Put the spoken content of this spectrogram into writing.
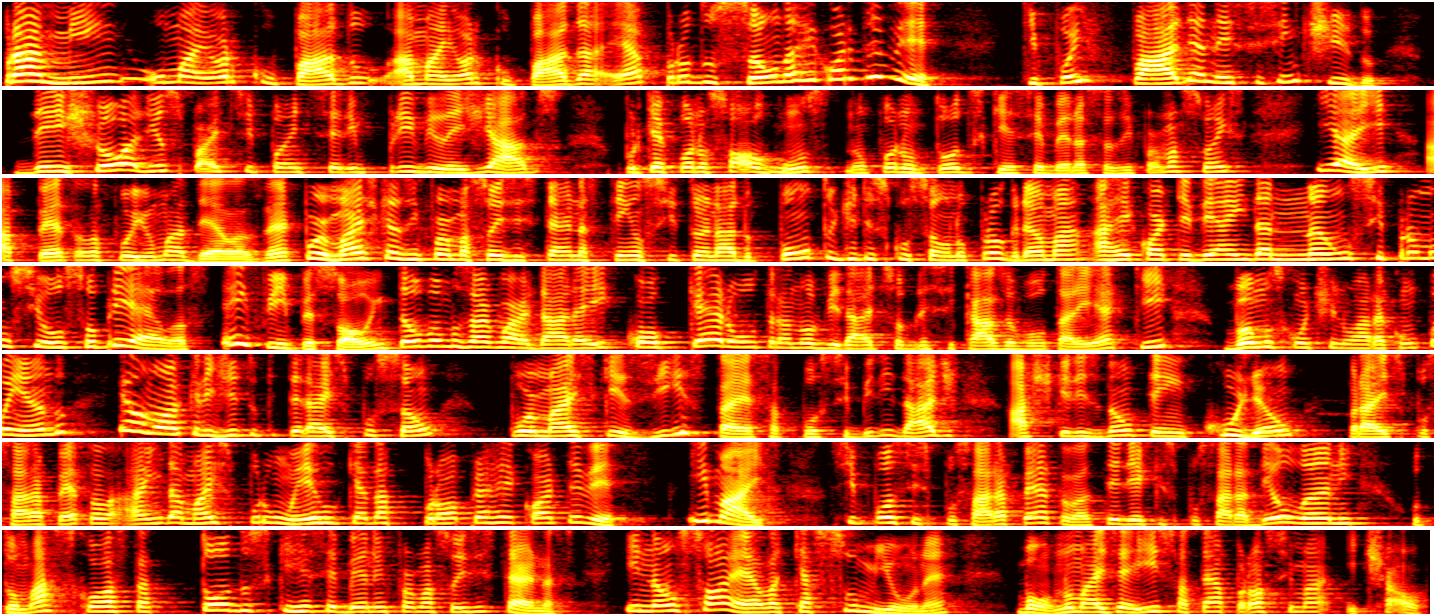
para mim, o maior culpado, a maior culpada é a produção da Record TV, que foi falha nesse sentido. Deixou ali os participantes serem privilegiados, porque foram só alguns, não foram todos que receberam essas informações, e aí a Pétala foi uma delas, né? Por mais que as informações externas tenham se tornado ponto de discussão no programa, a Record TV ainda não se pronunciou sobre elas. Enfim, pessoal, então vamos aguardar aí qualquer outra novidade sobre esse caso, eu voltarei aqui, vamos continuar acompanhando. Eu não acredito que terá expulsão, por mais que exista essa possibilidade, acho que eles não têm culhão para expulsar a Pétala, ainda mais por um erro que é da própria Record TV. E mais, se fosse expulsar a Pétala, teria que expulsar a Deolane, o Tomás Costa, todos que receberam informações externas. E não só ela que assumiu, né? Bom, no mais é isso, até a próxima e tchau.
